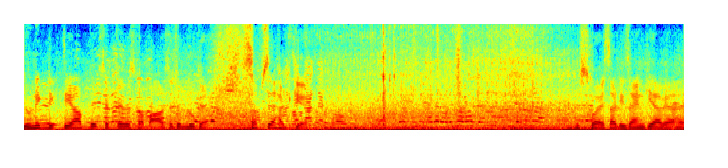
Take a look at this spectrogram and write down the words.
यूनिक दिखती है, आप देख सकते हो, इसका बाहर से जो लुक है, सबसे हटके है। इसको ऐसा डिज़ाइन किया गया है।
